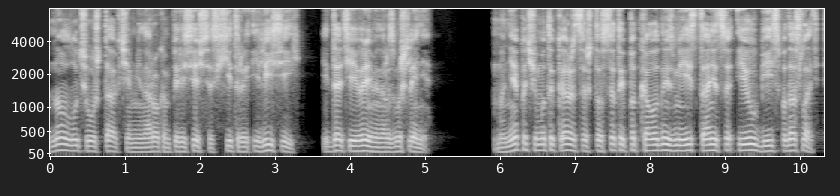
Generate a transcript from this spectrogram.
Но лучше уж так, чем ненароком пересечься с хитрой Элисией и дать ей время на размышление. Мне почему-то кажется, что с этой подколодной змеи станется и убийц подослать.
